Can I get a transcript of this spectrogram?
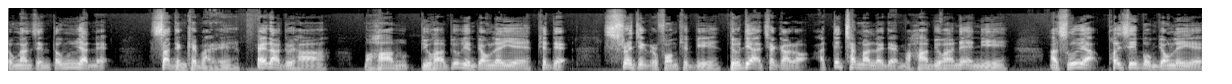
လုပ်ငန်းစဉ်၃ရပ်နဲ့စတင်ခဲ့ပါတယ်အဲ့ဒါတွေဟာမဟာဗျူဟာပြုပြင်ပြောင်းလဲရေးဖြစ်တဲ့ strategic reform ဖြစ်ပြီးဒုတိယအချက်ကတော့အတိတ်ချမှတ်လိုက်တဲ့မဟာဗျူဟာနဲ့အညီအစိုးရဖွဲ့စည်းပုံပြောင်းလဲရေး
